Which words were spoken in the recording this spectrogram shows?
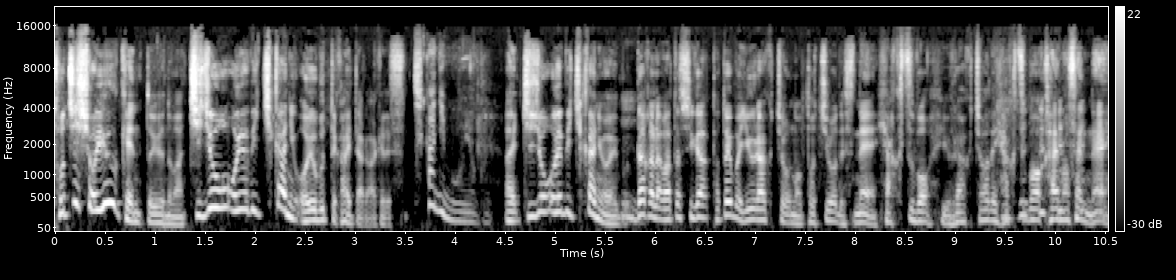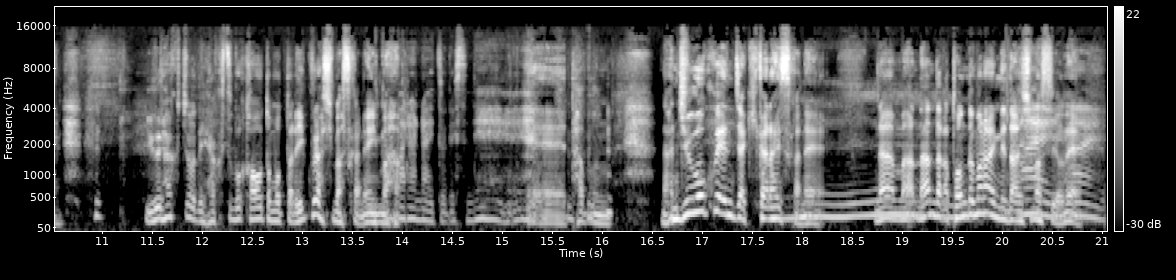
土地所有権というのは地上及び地下に及ぶって書いてあるわけです。地下にも及ぶ。はい、地上及び地下に及ぶ。だから私が例えば有楽町の土地をですね、100坪、有楽町で100坪は買えませんね。有楽町で100坪買おうと思ったらいくらしますかね今。らないとですね。えー、多分何十億円じゃ効かないですかね。なまあなんだかとんでもない値段しますよね。はいはい、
